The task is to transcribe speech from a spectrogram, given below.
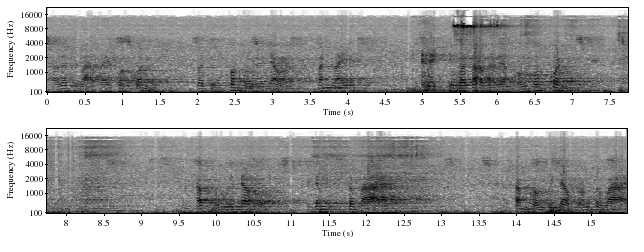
เขาก็จะว่าไปพ้นพ้นก็ถูกพ้นพระเจ้าวันไว้คือว่าเท่ากับเรื่องของคนคนคำของเจ้าจะสบายคำของเจ้าของสบาย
